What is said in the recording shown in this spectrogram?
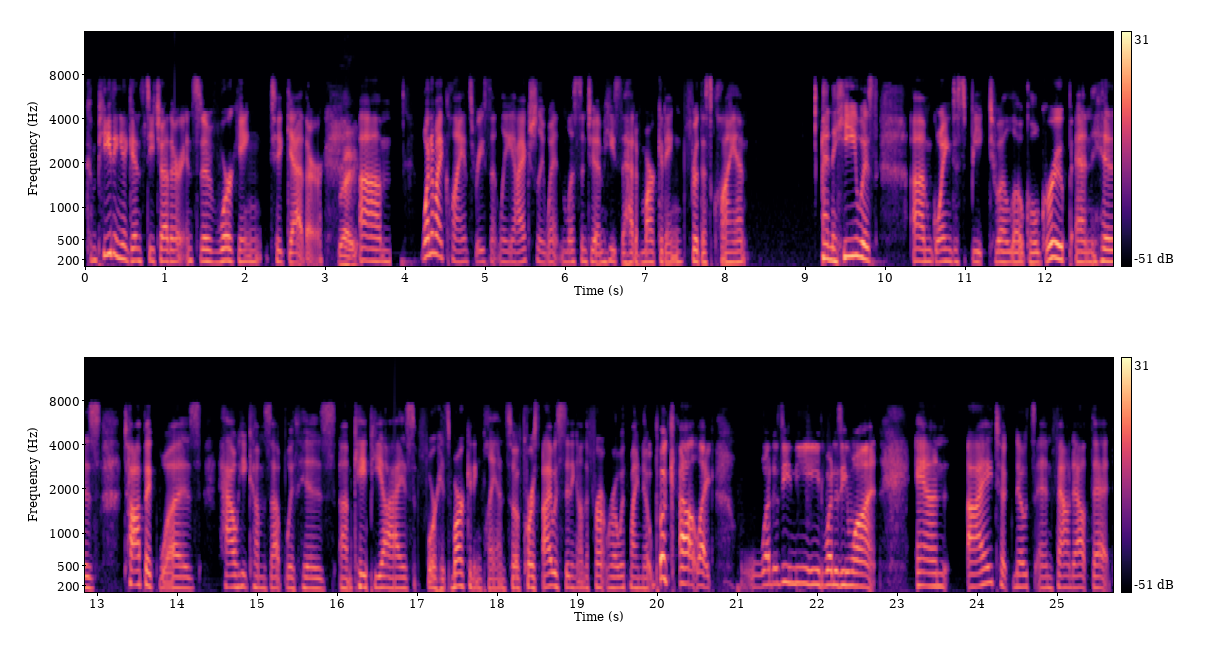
competing against each other instead of working together. Right. Um, one of my clients recently, I actually went and listened to him. He's the head of marketing for this client. And he was um, going to speak to a local group, and his topic was how he comes up with his um, KPIs for his marketing plan. So, of course, I was sitting on the front row with my notebook out, like, what does he need? What does he want? And I took notes and found out that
